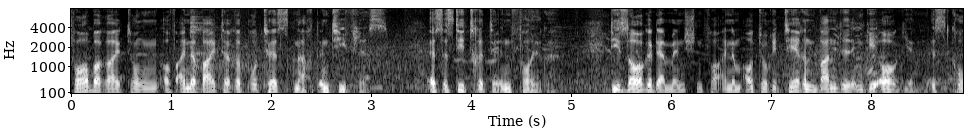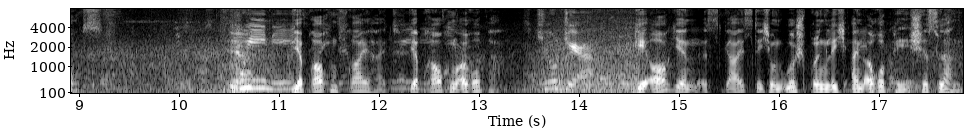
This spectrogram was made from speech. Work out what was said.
Vorbereitungen auf eine weitere Protestnacht in Tiflis. Es ist die dritte in Folge. Die Sorge der Menschen vor einem autoritären Wandel in Georgien ist groß. Wir brauchen Freiheit. Wir brauchen Europa. Georgien ist geistig und ursprünglich ein europäisches Land.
